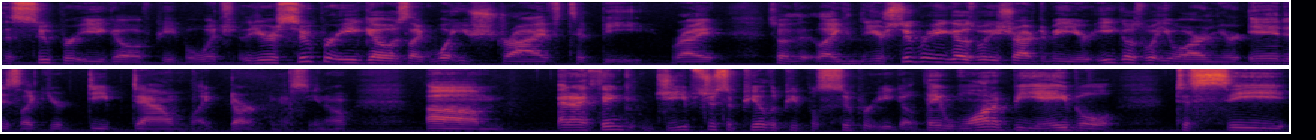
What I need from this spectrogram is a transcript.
the super ego of people which your super ego is like what you strive to be right so that, like Mhm. your super ego is what you strive to be your ego is what you are and your id is like your deep down like darkness you know um and i think jeeps just appeal to people's super ego they want to be able to see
